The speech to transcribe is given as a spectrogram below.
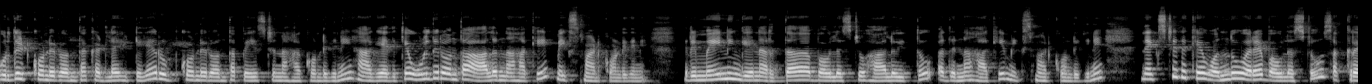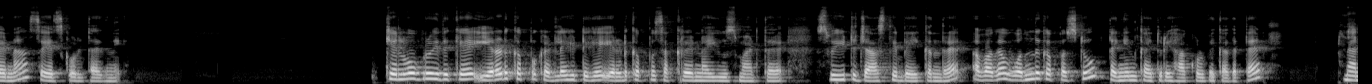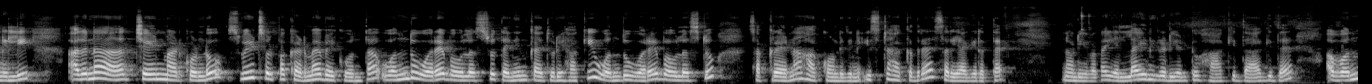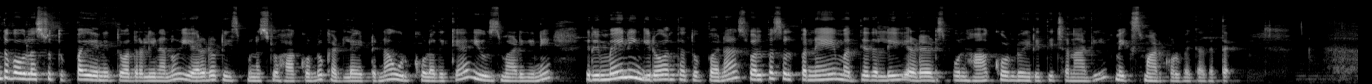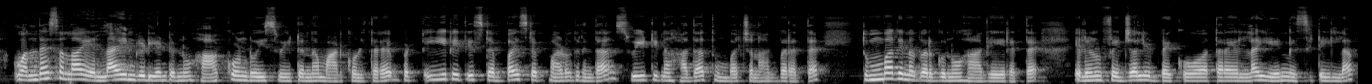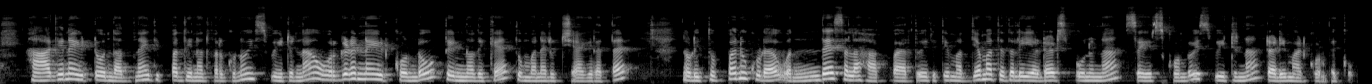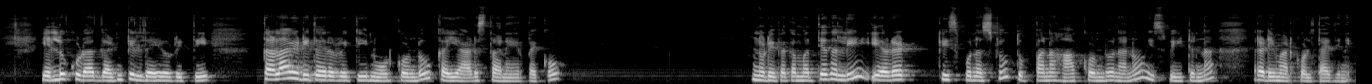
ಹುರಿದಿಟ್ಕೊಂಡಿರುವಂಥ ಕಡಲೆ ಹಿಟ್ಟಿಗೆ ರುಬ್ಕೊಂಡಿರುವಂಥ ಪೇಸ್ಟನ್ನು ಹಾಕ್ಕೊಂಡಿದ್ದೀನಿ ಹಾಗೆ ಅದಕ್ಕೆ ಉಳಿದಿರುವಂಥ ಹಾಲನ್ನು ಹಾಕಿ ಮಿಕ್ಸ್ ಮಾಡ್ಕೊಂಡಿದ್ದೀನಿ. ರಿಮೈನಿಂಗ್ ಏನು ಅರ್ಧ ಬೌಲಷ್ಟು ಹಾಲು ಇತ್ತು, ಅದನ್ನು ಹಾಕಿ ಮಿಕ್ಸ್ ಮಾಡ್ಕೊಂಡಿದ್ದೀನಿ. ನೆಕ್ಸ್ಟ್ ಇದಕ್ಕೆ ಒಂದೂವರೆ ಬೌಲಷ್ಟು ಸಕ್ಕರೆಯನ್ನು ಸೇರಿಸ್ಕೊಳ್ತಾ ಇದ್ದೀನಿ. ಕೆಲವೊಬ್ಬರು ಇದಕ್ಕೆ ಎರಡು ಕಪ್ ಕಡಲೆ ಹಿಟ್ಟಿಗೆ ಎರಡು ಕಪ್ ಸಕ್ಕರೆಯನ್ನು ಯೂಸ್ ಮಾಡ್ತಾರೆ. ಸ್ವೀಟ್ ಜಾಸ್ತಿ ಬೇಕಂದರೆ ಆವಾಗ ಒಂದು ಕಪ್ಪಷ್ಟು ತೆಂಗಿನಕಾಯಿ ತುರಿ ಹಾಕ್ಕೊಳ್ಬೇಕಾಗತ್ತೆ. ನಾನಿಲ್ಲಿ ಅದನ್ನು ಚೇಂಜ್ ಮಾಡಿಕೊಂಡು ಸ್ವೀಟ್ ಸ್ವಲ್ಪ ಕಡಿಮೆ ಬೇಕು ಅಂತ ಒಂದೂವರೆ ಬೌಲಷ್ಟು ತೆಂಗಿನಕಾಯಿ ತುರಿ ಹಾಕಿ ಒಂದೂವರೆ ಬೌಲಷ್ಟು ಸಕ್ಕರೆಯನ್ನು ಹಾಕ್ಕೊಂಡಿದ್ದೀನಿ ಇಷ್ಟು ಹಾಕಿದ್ರೆ ಸರಿಯಾಗಿರುತ್ತೆ. ನೋಡಿ, ಇವಾಗ ಎಲ್ಲ ಇಂಗ್ರೀಡಿಯೆಂಟು ಹಾಕಿದ್ದಾಗಿದೆ. ಆ ಒಂದು ಬೌಲಷ್ಟು ತುಪ್ಪ ಏನಿತ್ತು ಅದರಲ್ಲಿ ನಾನು ಎರಡು ಟೀ ಸ್ಪೂನಷ್ಟು ಹಾಕ್ಕೊಂಡು ಕಡಲೆ ಹಿಟ್ಟನ್ನು ಹುರ್ಕೊಳ್ಳೋದಕ್ಕೆ ಯೂಸ್ ಮಾಡಿದ್ದೀನಿ ರಿಮೈನಿಂಗ್ ಇರೋವಂಥ ತುಪ್ಪನ ಸ್ವಲ್ಪ ಸ್ವಲ್ಪನೇ ಮಧ್ಯದಲ್ಲಿ ಎರಡೆರಡು ಸ್ಪೂನ್ ಹಾಕ್ಕೊಂಡು ಈ ರೀತಿ ಚೆನ್ನಾಗಿ ಮಿಕ್ಸ್ ಮಾಡ್ಕೊಳ್ಬೇಕಾಗತ್ತೆ. ಒಂದೇ ಸಲ ಎಲ್ಲ ಇಂಗ್ರೀಡಿಯೆಂಟನ್ನು ಹಾಕ್ಕೊಂಡು ಈ ಸ್ವೀಟನ್ನು ಮಾಡ್ಕೊಳ್ತಾರೆ. ಬಟ್ ಈ ರೀತಿ ಸ್ಟೆಪ್ ಬೈ ಸ್ಟೆಪ್ ಮಾಡೋದ್ರಿಂದ ಸ್ವೀಟಿನ ಹದ ತುಂಬ ಚೆನ್ನಾಗಿ ಬರುತ್ತೆ. ತುಂಬ ದಿನದವರೆಗೂ ಹಾಗೆ ಇರುತ್ತೆ. ಎಲ್ಲನೂ ಫ್ರಿಜ್ಜಲ್ಲಿ ಇಡಬೇಕು, ಆ ಥರ ಎಲ್ಲ ಏನು ನೆಸಿಟಿ ಇಲ್ಲ. ಹಾಗೆಯೇ ಇಟ್ಟು ಒಂದು ಹದಿನೈದು ಇಪ್ಪತ್ತು ದಿನದವರೆಗೂ ಈ ಸ್ವೀಟನ್ನು ಹೊರಗಡೆನೇ ಇಟ್ಕೊಂಡು ತಿನ್ನೋದಕ್ಕೆ ತುಂಬಾ ರುಚಿಯಾಗಿರುತ್ತೆ. ನೋಡಿ, ತುಪ್ಪನೂ ಕೂಡ ಒಂದೇ ಸಲ ಹಾಕಬಾರ್ದು. ಈ ರೀತಿ ಮಧ್ಯ ಮಧ್ಯದಲ್ಲಿ ಎರಡೆರಡು ಸ್ಪೂನನ್ನು ಸೇರಿಸ್ಕೊಂಡು ಈ ಸ್ವೀಟನ್ನು ರೆಡಿ ಮಾಡ್ಕೊಳ್ಬೇಕು. ಎಲ್ಲೂ ಕೂಡ ಗಂಟಿಲ್ಲದೆ ಇರೋ ರೀತಿ ತಳ ಹಿಡಿತಾ ರೀತಿ ನೋಡಿಕೊಂಡು ಕೈ ಆಡಿಸ್ತಾನೆ ಇರಬೇಕು. ನೋಡಿ, ಇವಾಗ ಮಧ್ಯದಲ್ಲಿ ಎರಡು ಟೀ ಸ್ಪೂನಷ್ಟು ತುಪ್ಪನ ಹಾಕ್ಕೊಂಡು ನಾನು ಈ ಸ್ವೀಟನ್ನು ರೆಡಿ ಮಾಡ್ಕೊಳ್ತಾ ಇದ್ದೀನಿ.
